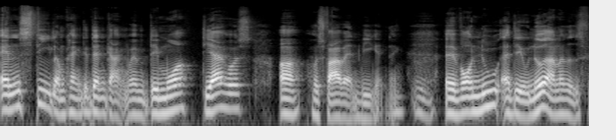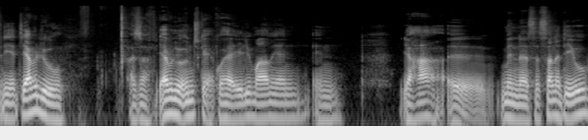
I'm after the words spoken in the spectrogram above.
anden stil omkring det dengang, hvor det er mor, de er hos, og hos far hver en weekend. Ikke? Mm. Øh, hvor nu er det jo noget anderledes, fordi at jeg vil jo, altså jeg vil jo ønske, at jeg kunne have Ellie meget mere end, end jeg har. Øh, men altså, sådan er det jo.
